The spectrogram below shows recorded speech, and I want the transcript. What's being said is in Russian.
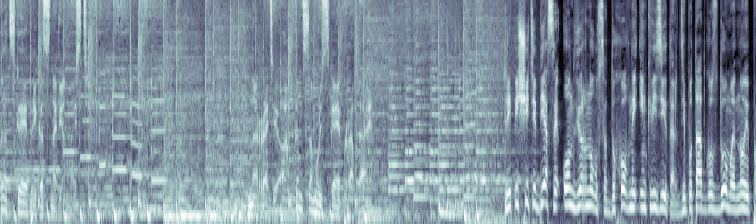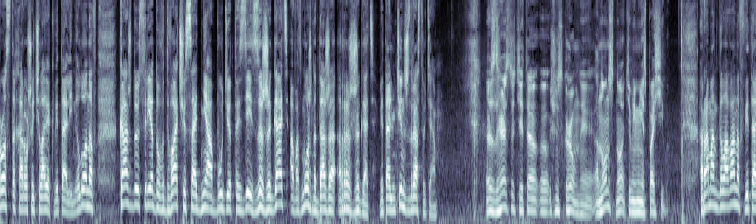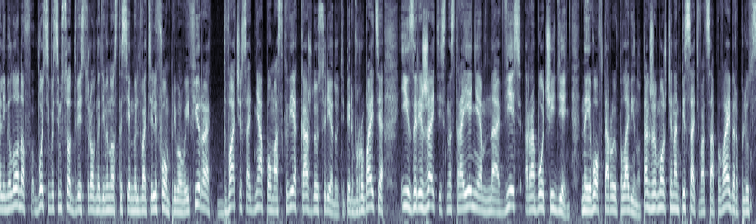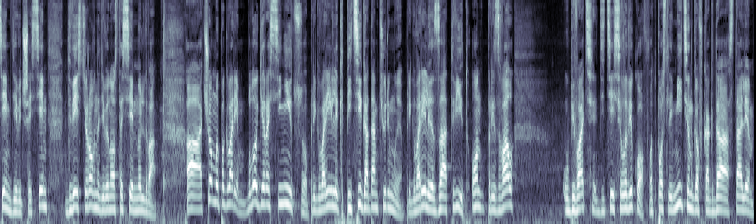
Депутатская прикосновенность. На радио «Комсомольская правда». Трепещите бесы, он вернулся, духовный инквизитор, депутат Госдумы, ну и просто хороший человек Виталий Милонов. Каждую среду в 2 часа дня будет здесь зажигать, а возможно даже разжигать. Виталий Митинович, здравствуйте. Здравствуйте, это э, очень скромный анонс, но тем не менее спасибо. Роман Голованов, Виталий Милонов, 8 800 200 ровно 9702, телефон прямого эфира, два часа дня по Москве каждую среду. Теперь врубайте и заряжайтесь настроением на весь рабочий день, на его вторую половину. Также можете нам писать в WhatsApp и Viber, плюс 7 967 200 ровно 9702. А, о чем мы поговорим? Блогера Синицу приговорили к пяти годам тюрьмы, приговорили за твит. Он призвал убивать детей силовиков. Вот после митингов, когда стали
